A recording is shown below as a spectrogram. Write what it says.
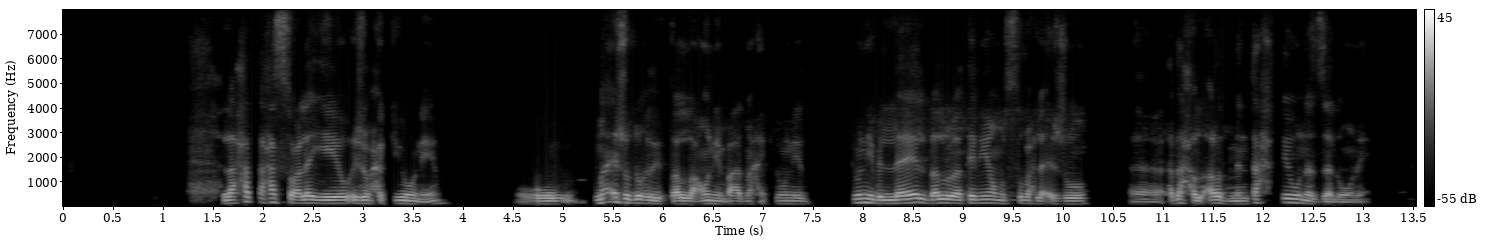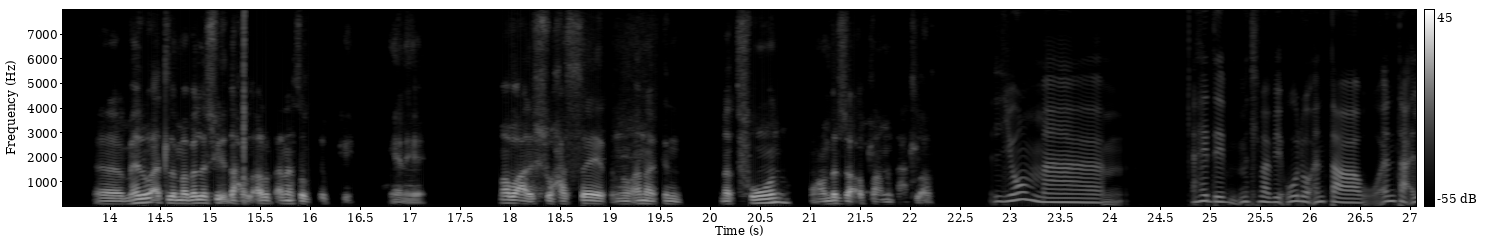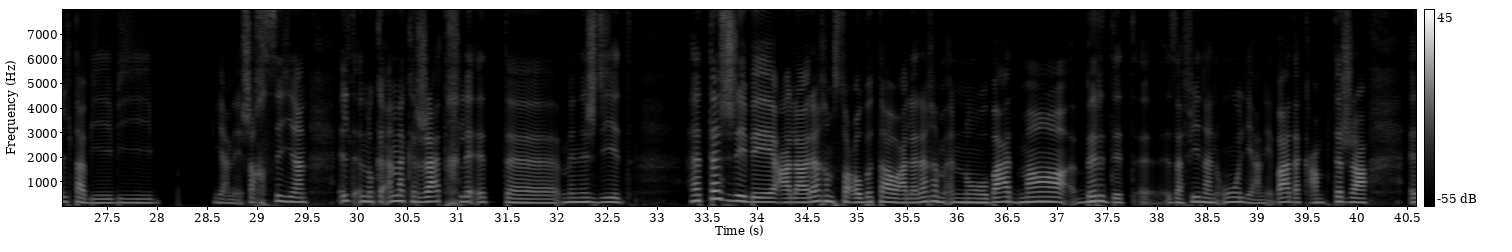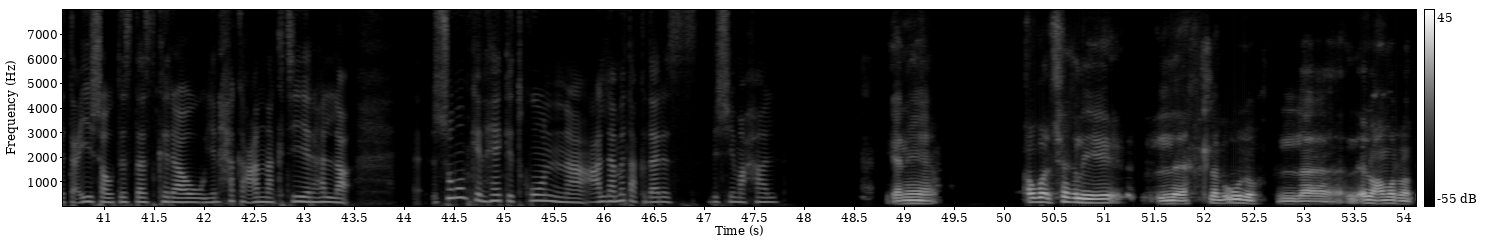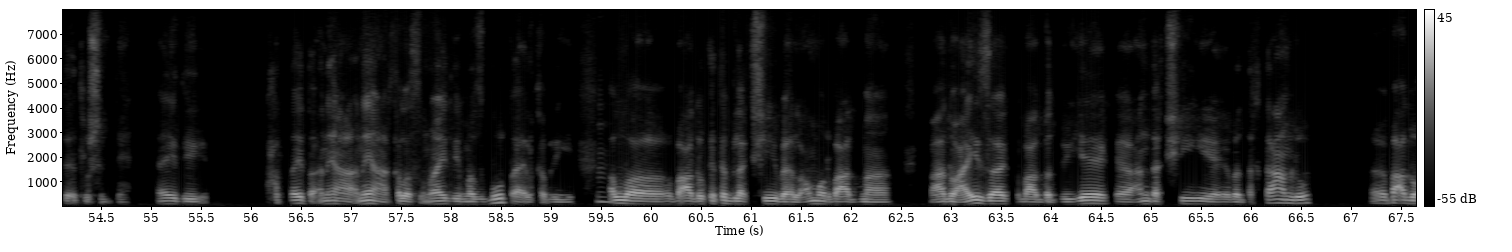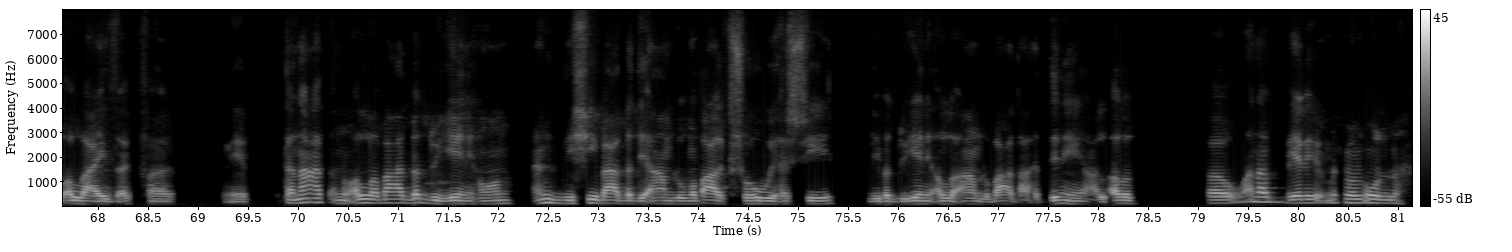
لحتى حسوا علي وإجوا حكيوني. و... ما إجوا دغري يطلعوني بعد ما حكوني حكوني بالليل ضلوا لتاني يوم الصبح لإجوا. قدحوا آه، الأرض من تحتي ونزلوني. آه، بهالوقت لما بلش يقدحوا الأرض أنا صرت أبكي. يعني ما بعرف شو حسيت إنه أنا كنت مدفون وعم برجع أطلع من تحت الأرض. اليوم هيدي مثل ما بيقولوا أنت وأنت قلتها بي بي يعني شخصيا قلت إنه كأنك رجعت خلقت آه، من جديد. هالتجربة على رغم صعوبتها وعلى رغم إنه بعد ما بردت إذا فينا نقول يعني بعدك عم بترجع تعيشها وتستذكرها وينحكى عنها كتير هلأ شو ممكن هيك تكون علمتك درس بشي محل؟ يعني أول شغلة مثل ما بيقولوا اللي له عمر ما بتقتله شدة. هيدي حطيتها قناعه قناعه خلص إنه هيدي مزبوطة الخبرية. الله بعده كتب لك شيء بهالعمر بعد ما بعده عايزك بعد بده إياك عندك شيء بدك تعمله بعده الله عايزك. ف يعني اقتنعت إنه الله بعد بده إياني هون. عندي شيء بعد بدي أعمله ما بعرف شو هو هالشيء اللي بده إياني الله أعمله بعد على هالدنيا على الأرض. ف وأنا يعني مثل ما بنقول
